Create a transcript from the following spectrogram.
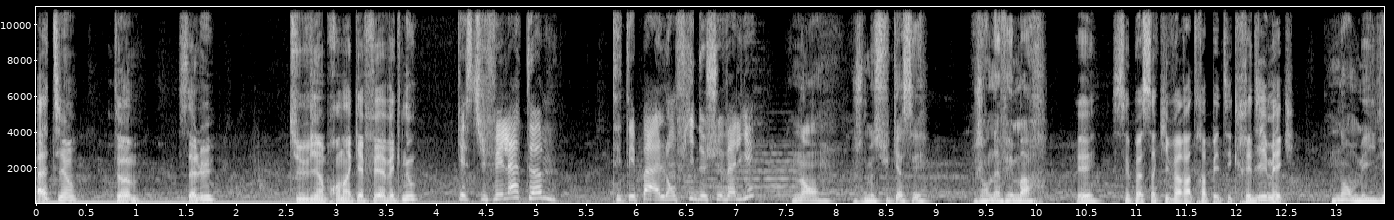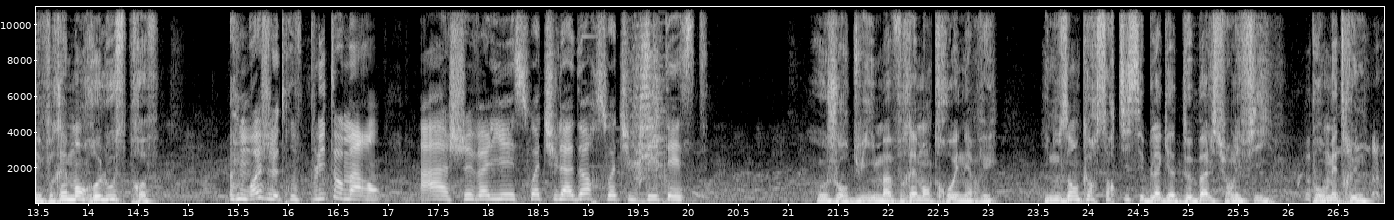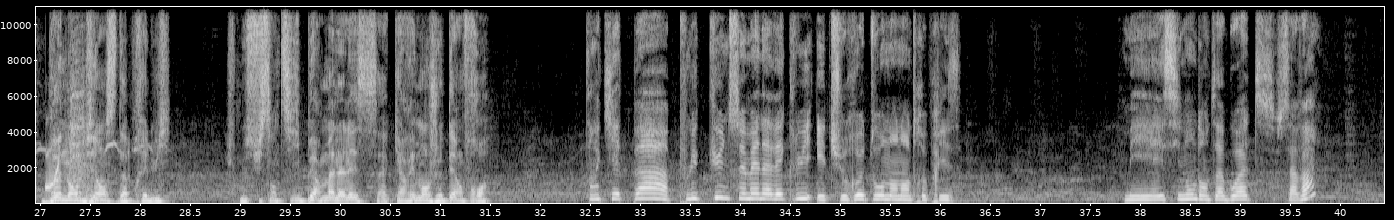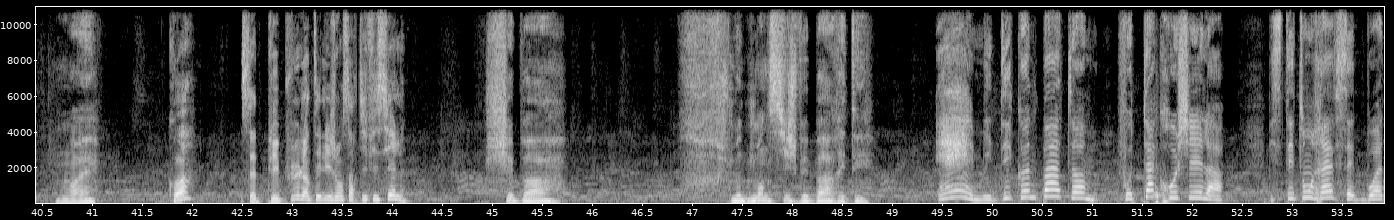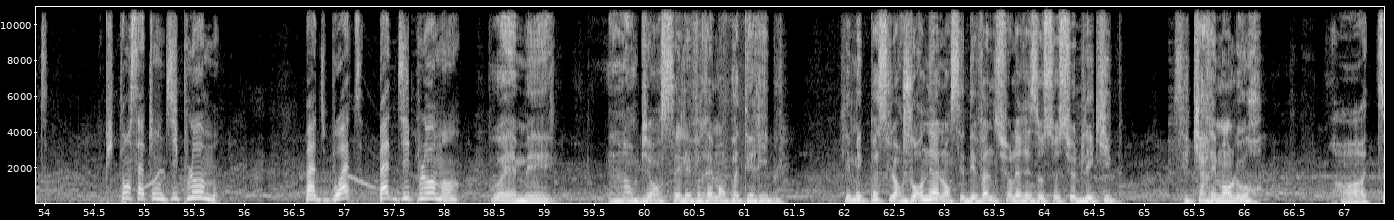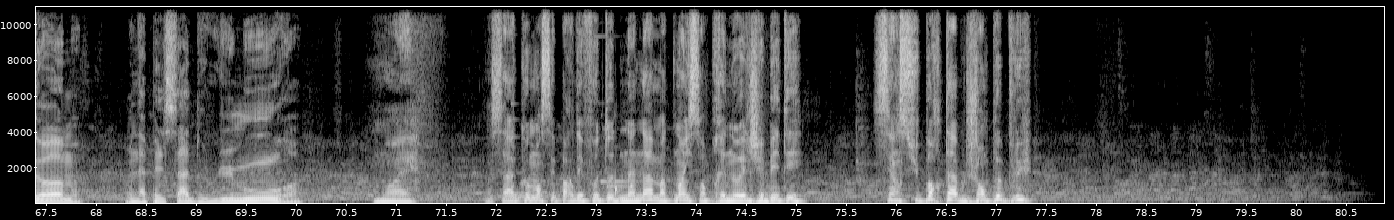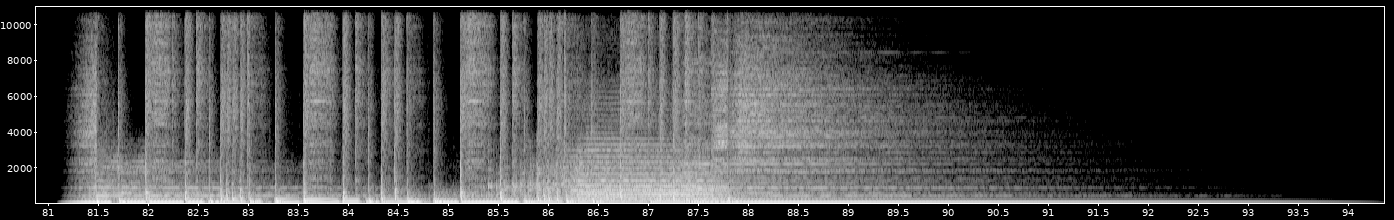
Ah tiens, Tom, salut. Tu viens prendre un café avec nous? Qu'est-ce que tu fais là, Tom? T'étais pas à l'amphi de chevalier? Non, je me suis cassé. J'en avais marre. Eh, c'est pas ça qui va rattraper tes crédits, mec. Non, mais il est vraiment relou ce prof. Moi, je le trouve plutôt marrant. Ah, chevalier, soit tu l'adores, soit tu le détestes. Aujourd'hui, il m'a vraiment trop énervé. Il nous a encore sorti ses blagues à deux balles sur les filles, pour mettre une bonne ambiance d'après lui. Je me suis senti hyper mal à l'aise, ça a carrément jeté un froid. T'inquiète pas, plus qu'une semaine avec lui et tu retournes en entreprise. Mais sinon, dans ta boîte, ça va? Ouais, Quoi? Ça te plaît plus l'intelligence artificielle? Je sais pas. Je me demande si je vais pas arrêter. Eh, mais déconne pas, Tom. Faut t'accrocher là. Mais c'était ton rêve, cette boîte. Puis pense à ton diplôme. Pas de boîte, pas de diplôme, hein Ouais, mais l'ambiance, elle est vraiment pas terrible. Les mecs passent leur journée à lancer des vannes sur les réseaux sociaux de l'équipe. C'est carrément lourd. Oh Tom, on appelle ça de l'humour. Ouais. Ça a commencé par des photos de Nana, maintenant ils s'en prennent au LGBT. C'est insupportable, j'en peux plus.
